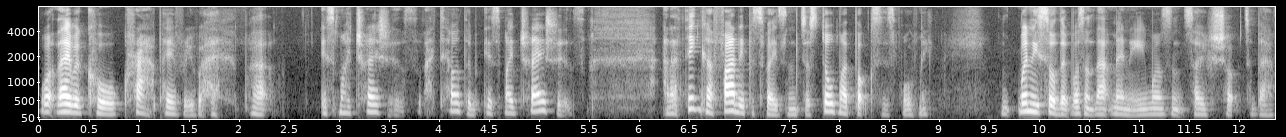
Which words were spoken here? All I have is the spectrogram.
what they would call crap everywhere, but it's my treasures. I tell them it's my treasures. And I think I finally persuaded him to store my boxes for me. When he saw there wasn't that many, he wasn't so shocked about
